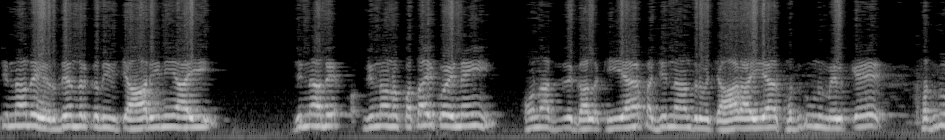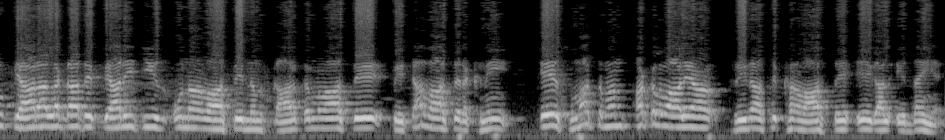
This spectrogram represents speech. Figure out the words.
ਜਿਨ੍ਹਾਂ ਦੇ ਹਿਰਦੇ ਅੰਦਰ ਕਦੀ ਵਿਚਾਰ ਹੀ ਨਹੀਂ ਆਈ, ਜਿਨ੍ਹਾਂ ਦੇ, ਜਿਨ੍ਹਾਂ ਨੂੰ ਪਤਾ ਹੀ ਕੋਈ ਨਹੀਂ, ਉਹਨਾਂ ਦੀ ਗੱਲ ਕੀ ਹੈ? ਪਰ ਜਿਨ੍ਹਾਂ ਅੰਦਰ ਵਿਚਾਰ ਆਈ ਹੈ, ਸਤਿਗੁਰੂ ਨੂੰ ਮਿਲ ਕੇ ਸਤਿਗੁਰੂ ਪਿਆਰਾ ਲੱਗਾ ਤੇ ਪਿਆਰੀ ਚੀਜ਼ ਉਹਨਾਂ ਵਾਸਤੇ ਨਮਸਕਾਰ ਕਰਨ ਵਾਸਤੇ, ਭੇਟਾ ਵਾਸਤੇ ਰੱਖਣੀ, ਇਹ ਸਮਤਵੰਤ ਅਕਲ ਵਾਲਿਆਂ ਸ੍ਰੀਨਾ ਸਿੱਖਣ ਵਾਸਤੇ ਇਹ ਗੱਲ ਇਦਾਂ ਹੀ ਹੈ।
